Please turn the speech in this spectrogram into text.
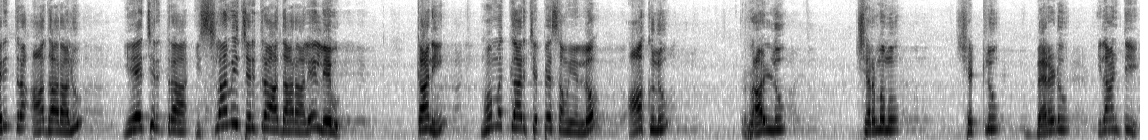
చరిత్ర ఆధారాలు ఏ చరిత్ర? ఇస్లామీ చరిత్ర ఆధారాలే లేవు. కానీ ముహమ్మద్ గారు చెప్పే సమయంలో ఆకులు రాళ్ళు చర్మము చెట్లు బెరడు ఇలాంటి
